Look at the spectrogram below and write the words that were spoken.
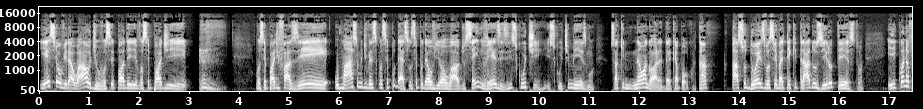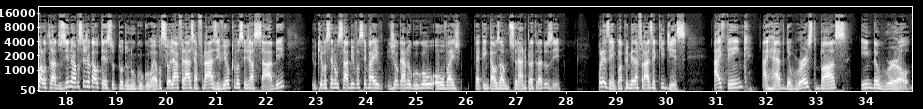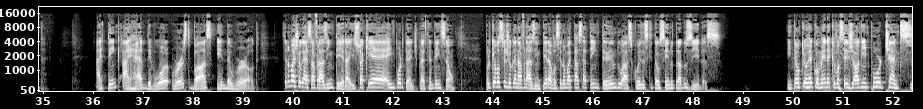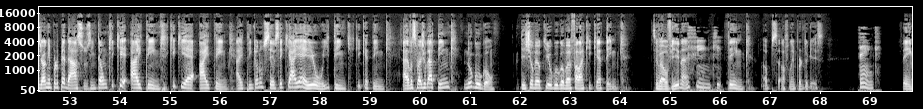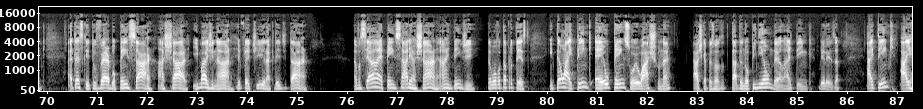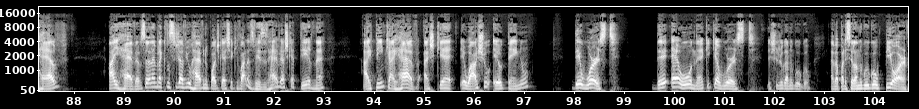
E esse ouvir ao áudio, você pode, você pode você pode fazer o máximo de vezes que você puder. Se você puder ouvir o áudio 100 vezes, escute, escute mesmo. Só que não agora, daqui a pouco, tá? Passo 2, você vai ter que traduzir o texto. E quando eu falo traduzir, não é você jogar o texto todo no Google, é você olhar frase a frase, ver o que você já sabe, e o que você não sabe você vai jogar no Google ou vai, vai tentar usar um dicionário para traduzir. Por exemplo, a primeira frase aqui diz: I think I have the worst boss in the world. I think I have the worst boss in the world. Você não vai jogar essa frase inteira. Isso aqui é, é importante, prestem atenção. Porque você jogando a frase inteira, você não vai estar se atentando às coisas que estão sendo traduzidas. Então o que eu recomendo é que vocês joguem por chunks, joguem por pedaços. Então o que, que é I think? O que, que é I think? I think eu não sei, eu sei que I é eu, e think. O que, que é think? Aí você vai jogar think no Google. Deixa eu ver o que o Google vai falar aqui que é think. Você vai ouvir, né? Think. Think. Ops, ela falou em português. Think. Think. Aí tá escrito o verbo pensar, achar, imaginar, refletir, acreditar. Aí você, ah, é pensar e achar? Ah, entendi. Então vou voltar pro texto. Então, I think é eu penso, ou eu acho, né? Acho que a pessoa tá dando a opinião dela. I think. Beleza. I think I have. I have. Você vai lembrar que você já viu have no podcast aqui várias vezes. Have acho que é ter, né? I think I have. Acho que é eu acho, eu tenho. The worst. D é o, né? O que, que é worst? Deixa eu jogar no Google. Aí vai aparecer lá no Google pior.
